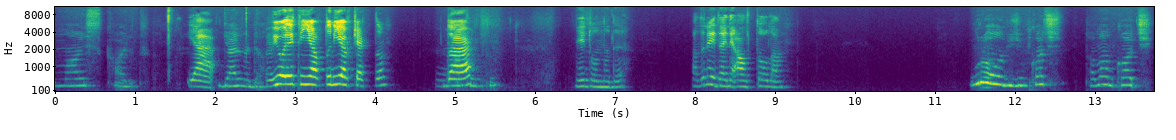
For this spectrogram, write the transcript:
Nice kayıt. Ya Gelmedi. Violet'in yaptığını yapacaktım. Da neydi onun adı? Adı neydi hani altta olan? Vur abicim kaç. Tamam kaç.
